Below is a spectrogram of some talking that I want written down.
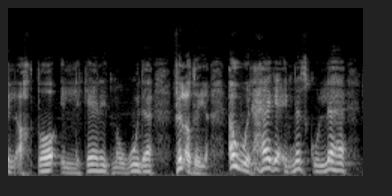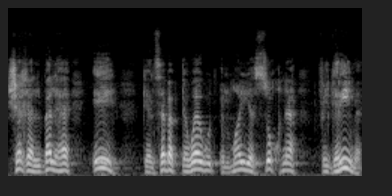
الأخطاء اللي كانت موجودة في القضية. أول حاجة الناس كلها شغل بالها إيه؟ كان سبب تواجد المية السخنة في الجريمة.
